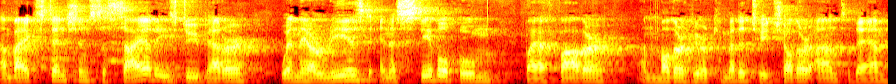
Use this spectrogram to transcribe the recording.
and by extension, societies do better when they are raised in a stable home by a father and mother who are committed to each other and to them.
